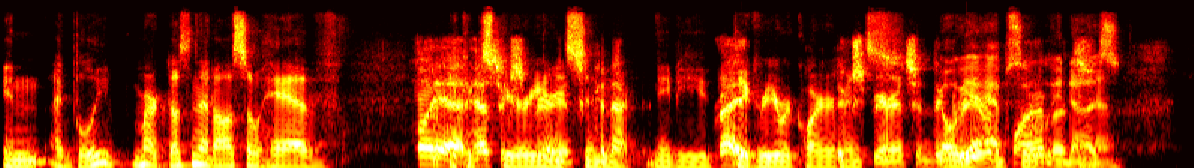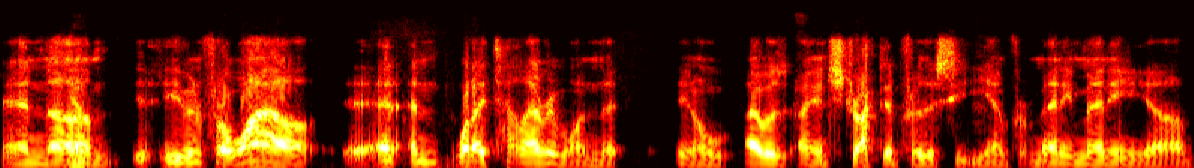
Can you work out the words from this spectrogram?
and I believe Mark doesn't that also have oh yeah, like, it has experience and connected. maybe Right. degree requirements. experience and degree Oh degree yeah, absolutely requirements. does. And um, e- even for a while, and, and what I tell everyone that you know, I was I instructed for the CEM for many many um,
